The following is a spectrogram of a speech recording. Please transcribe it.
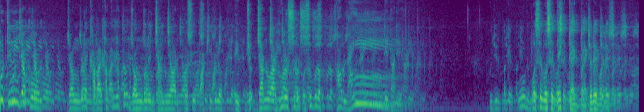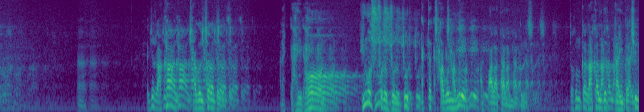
উটনি যখন জঙ্গলে খাবার খেতে যেত জঙ্গলের জানোয়ার পশু পাখিগুলো এই জানোয়ার হিংস্র পশুগুলো সব লাইন দিয়ে দাঁড়িয়ে থাকে হুজুর পাকে উট বসে বসে দেখতে একবার জোরে বলে। একজন রাখাল ছাগল চড়াতে। গেছে আর একটা হাইবন হিংস্র জন্তুর একটা ছাগল নিয়ে আর পালাতে আরম্ভ করেছে। তখনকার রাখালদের কায়দা ছিল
